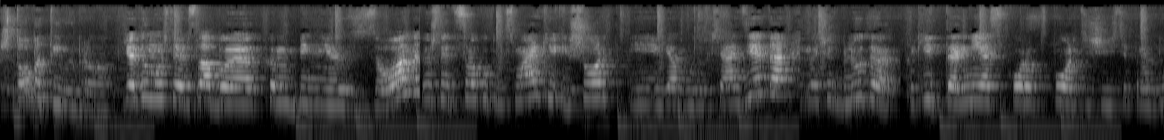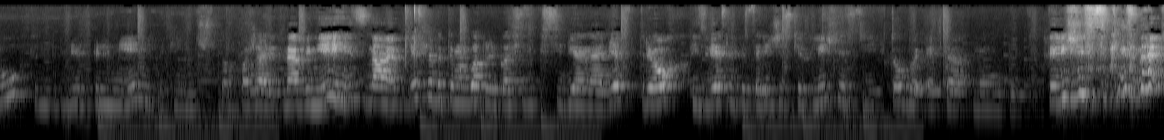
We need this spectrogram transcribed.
что бы ты выбрала? Я думаю, что я взяла бы комбинезон, потому что это совокупность майки и шорт, и я буду вся одета. Насчет блюда, какие-то не скоро портящиеся продукты, например, пельмени какие-нибудь, что там пожарить на огне, я не знаю. Если бы ты могла пригласить к себе на обед трех известных исторических личностей, кто бы это мог быть? Ты личности не знаешь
